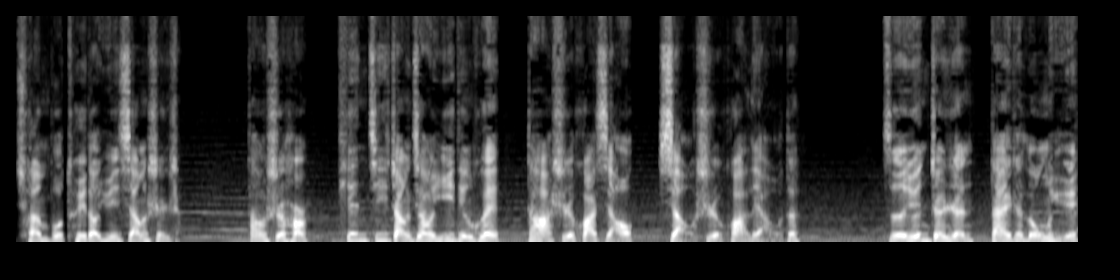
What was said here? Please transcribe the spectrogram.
全部推到云翔身上。到时候天机掌教一定会大事化小，小事化了的。紫云真人带着龙宇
